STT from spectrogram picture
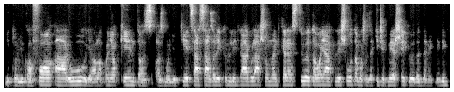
itt mondjuk a fa áru, ugye alapanyagként, az, az mondjuk 200% körüli dráguláson ment keresztül tavaly április óta, most ez egy kicsit mérséklődött, de még mindig,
